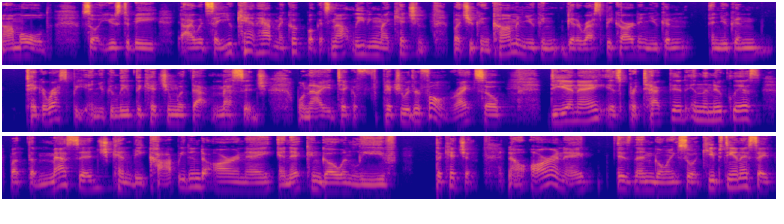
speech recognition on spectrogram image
now I'm old, so it used to be, I would say, you can't have my cookbook. It's not leaving my kitchen. But you can come and you can get a recipe card and you can and you can take a recipe and you can leave the kitchen with that message. Well, now you take a picture with your phone, right? So DNA is protected in the nucleus, but the message can be copied into RNA and it can go and leave the kitchen. Now RNA is then going, so it keeps DNA safe,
